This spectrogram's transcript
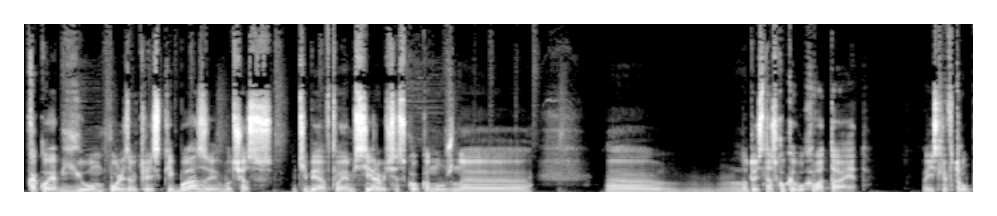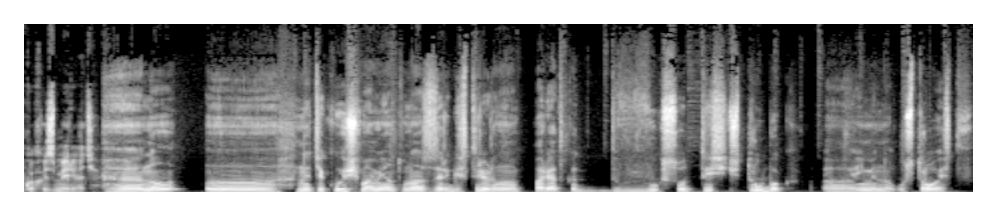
какой объем пользовательской базы, вот сейчас у тебя в твоем сервисе, сколько нужно, э, ну, то есть насколько его хватает, если в трубках измерять? Э, ну, э, на текущий момент у нас зарегистрировано порядка 200 тысяч трубок, именно устройств.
